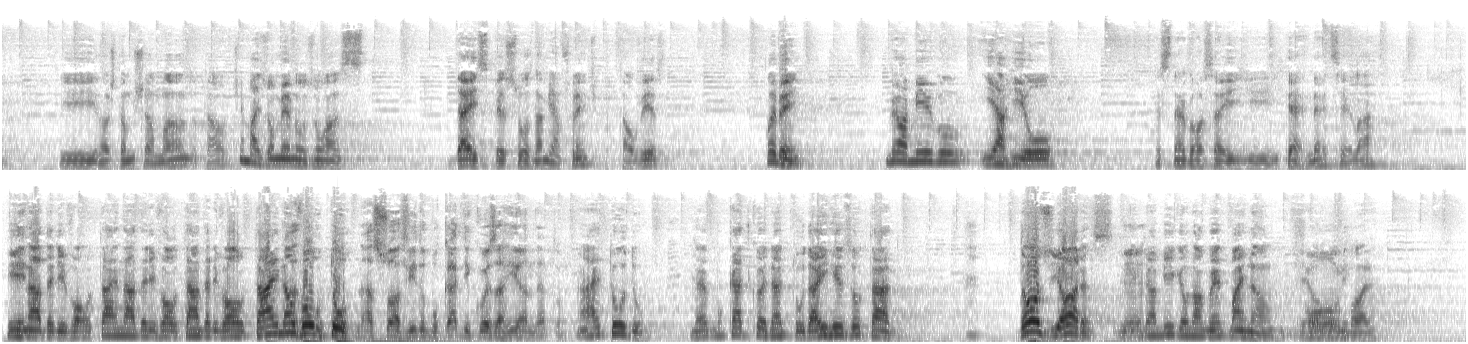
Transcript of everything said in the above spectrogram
que nós estamos chamando tal. Tinha mais ou menos umas 10 pessoas na minha frente, talvez. Foi bem, meu amigo arriou esse negócio aí de internet, sei lá. E nada de voltar, e nada de voltar, nada de voltar, e não voltou. Na sua vida, um bocado de coisa arriando, né, Tom? Aí tudo. Né? Um bocado de coisa, né? tudo. Aí resultado. 12 horas. Eu disse, meu amigo, eu não aguento mais não. Eu vou Fome. embora.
